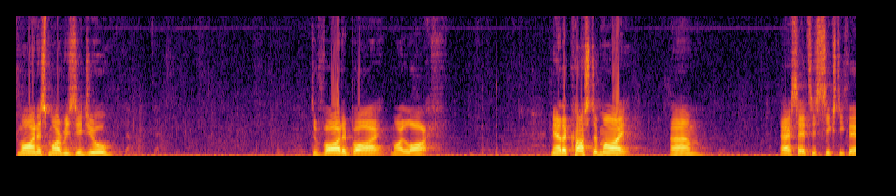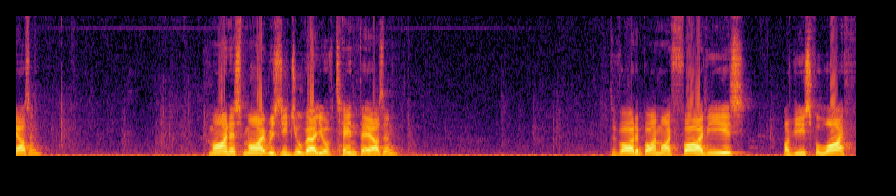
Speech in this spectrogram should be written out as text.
minus my residual divided by my life. Now the cost of my um, assets is 60,000 minus my residual value of 10,000 divided by my five years of useful life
